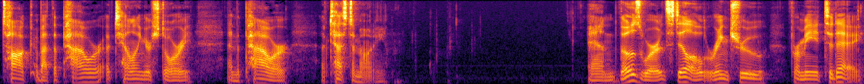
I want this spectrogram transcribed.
talk about the power of telling your story and the power of testimony. And those words still ring true for me today.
